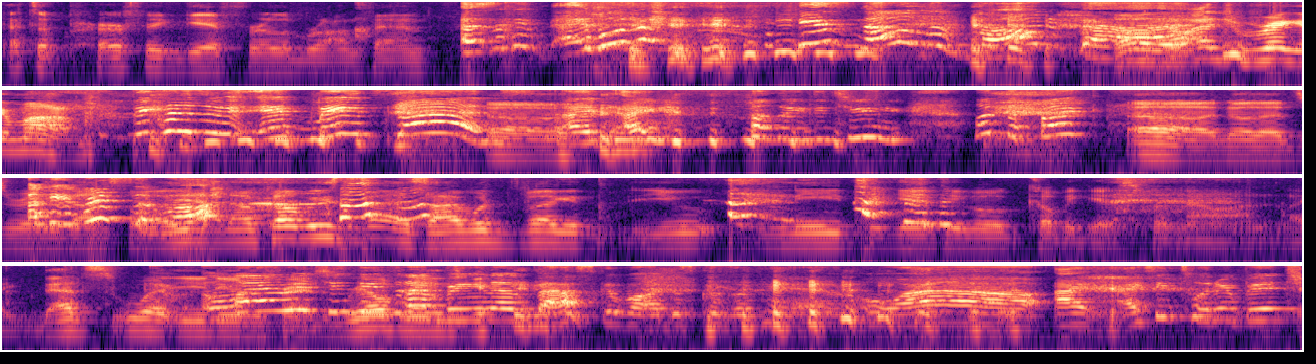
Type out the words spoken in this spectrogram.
That's a perfect gift for a LeBron fan. Uh, he's not a LeBron fan. Oh, why did you bring him up? Because it, it made sense. Uh, I, I, I was like, did you? What the fuck? Uh, no, that's really okay. First of all, yeah, no, Kobe's the best. I would fucking you need to give people Kobe gifts from now on. Like that's what you do. Why would you Real think that I'm bringing up basketball just because of him? wow, I I see Twitter, bitch.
